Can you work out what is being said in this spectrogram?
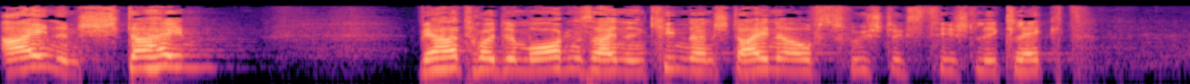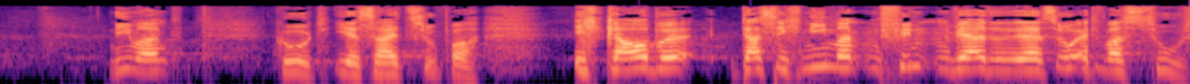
einen Stein? Wer hat heute Morgen seinen Kindern Steine aufs Frühstückstisch gekleckt? Niemand? Gut, ihr seid super. Ich glaube, dass ich niemanden finden werde, der so etwas tut.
